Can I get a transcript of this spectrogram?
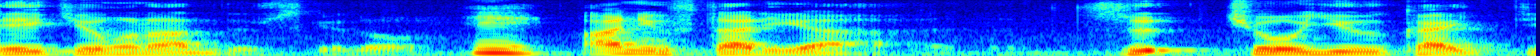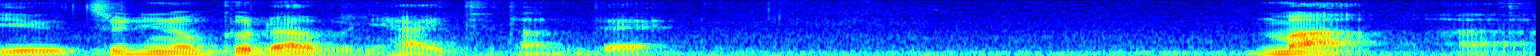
影響なんですけどえ兄2人がつ超友会っていう釣りのクラブに入ってたんでまあ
